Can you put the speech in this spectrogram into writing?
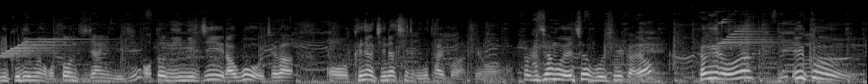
이 그림은 어떤 디자인이지 어떤 의미지라고 제가 어, 그냥 지나치지 못할 것 같아요. 그럼 같이 한번 외쳐보실까요? 네. 경이로운 일꾼.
